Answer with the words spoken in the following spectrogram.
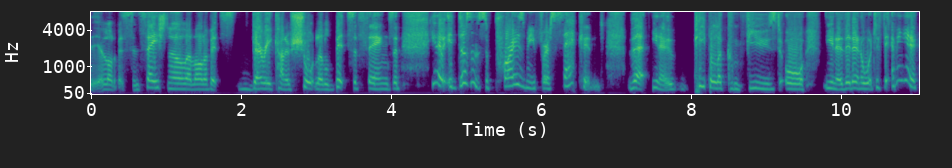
a lot of it's sensational a lot of it's very kind of short little bits of things and you know it doesn't surprise me for a second that you know people are confused or you know they don't know what to think i mean you know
